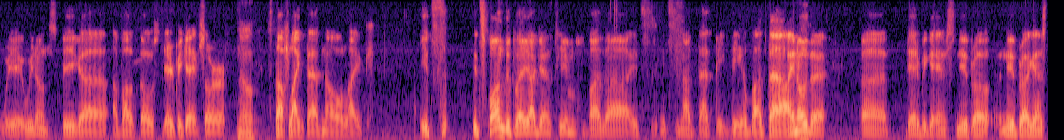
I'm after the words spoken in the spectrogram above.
we we don't speak uh, about those derby games or No. stuff like that. No, like it's it's fun to play against him, but uh, it's it's not that big deal. But uh, I know the uh, derby games, Nybro Nybro against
